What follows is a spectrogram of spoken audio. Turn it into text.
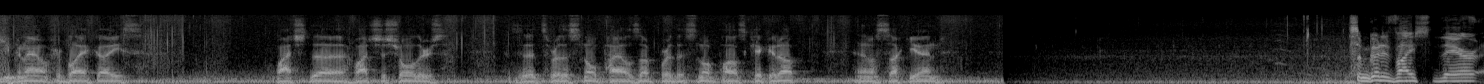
keep an eye out for black ice. Watch the watch the shoulders. That's where the snow piles up, where the snow plows kick it up, and it'll suck you in. Some good advice there.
